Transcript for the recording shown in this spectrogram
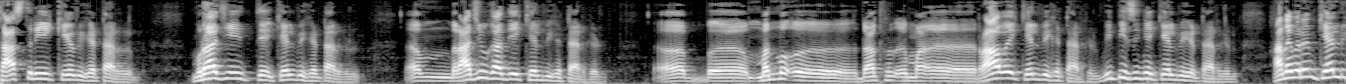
சாஸ்திரியை கேள்வி கேட்டார்கள். முராஜியை தே- கேள்வி கேட்டார்கள். ராஜீவ் காந்தியை கேள்வி கேட்டார்கள். மன்மோ டாக்டர் ராவை கேள்வி கேட்டார்கள். விபி சிங்கை கேள்வி கேட்டார்கள். அனைவரையும் கேள்வி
